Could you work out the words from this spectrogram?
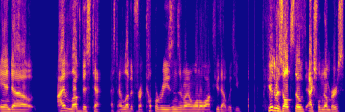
And uh, I love this test. I love it for a couple reasons, and I want to walk through that with you. Here are the results, though, actual numbers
